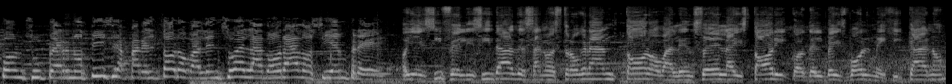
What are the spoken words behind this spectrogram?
con super noticia para el toro Valenzuela, dorado siempre. Oye, sí, felicidades a nuestro gran toro Valenzuela, histórico del béisbol mexicano.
